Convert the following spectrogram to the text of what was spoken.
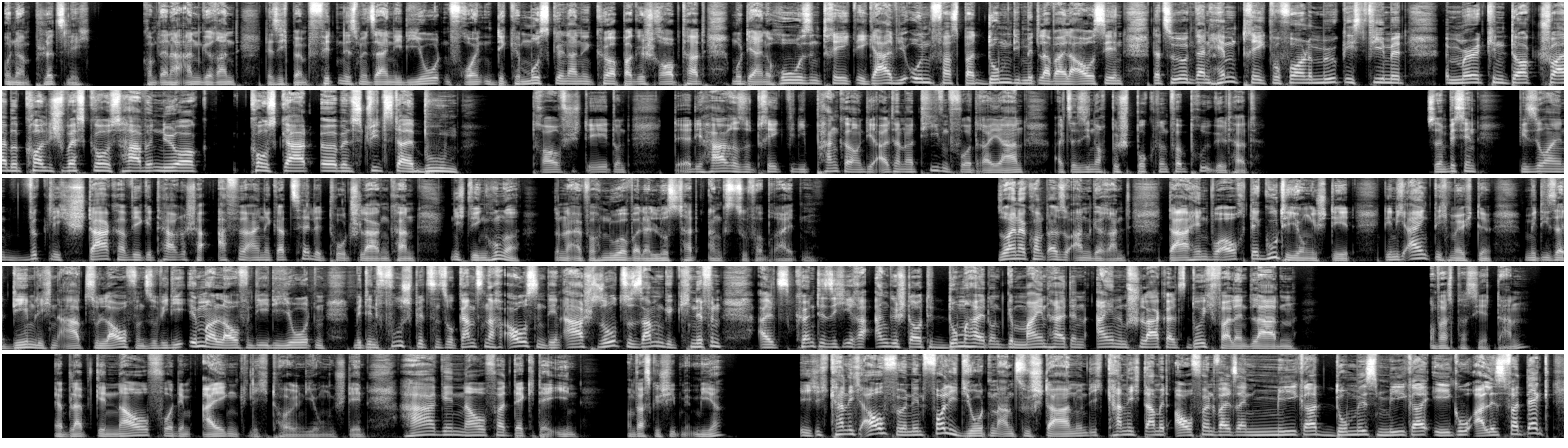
Und dann plötzlich kommt einer angerannt, der sich beim Fitness mit seinen Idiotenfreunden dicke Muskeln an den Körper geschraubt hat, moderne Hosen trägt, egal wie unfassbar dumm die mittlerweile aussehen, dazu irgendein Hemd trägt, wo vorne möglichst viel mit American Dog Tribal College West Coast Harvard New York Coast Guard Urban Street Style Boom draufsteht und der die Haare so trägt wie die Punker und die Alternativen vor drei Jahren, als er sie noch bespuckt und verprügelt hat. So ein bisschen wie so ein wirklich starker vegetarischer Affe eine Gazelle totschlagen kann, nicht wegen Hunger, sondern einfach nur, weil er Lust hat, Angst zu verbreiten. So einer kommt also angerannt, dahin, wo auch der gute Junge steht, den ich eigentlich möchte, mit dieser dämlichen Art zu laufen, so wie die immer laufen, die Idioten, mit den Fußspitzen so ganz nach außen, den Arsch so zusammengekniffen, als könnte sich ihre angestaute Dummheit und Gemeinheit in einem Schlag als Durchfall entladen. Und was passiert dann? Er bleibt genau vor dem eigentlich tollen Jungen stehen. Haargenau verdeckt er ihn. Und was geschieht mit mir? Ich, ich kann nicht aufhören, den Vollidioten anzustarren und ich kann nicht damit aufhören, weil sein mega dummes, mega Ego alles verdeckt.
